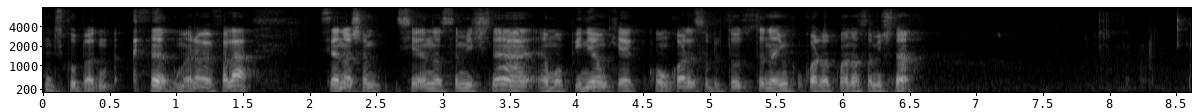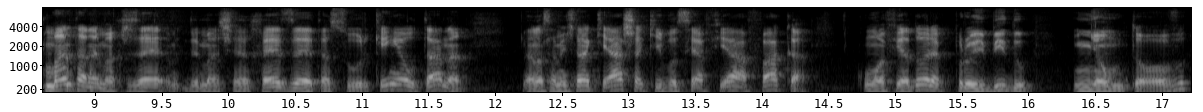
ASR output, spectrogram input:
Desculpa, a Gumara vai falar se a, nossa, se a nossa Mishnah é uma opinião que é, concorda sobre todos os Tanaim concordam com a nossa Mishnah. Mantana de Mashechezet Asur. Quem é o Tana na nossa Mishnah que acha que você afiar a faca com um afiador é proibido em Yom Tov?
